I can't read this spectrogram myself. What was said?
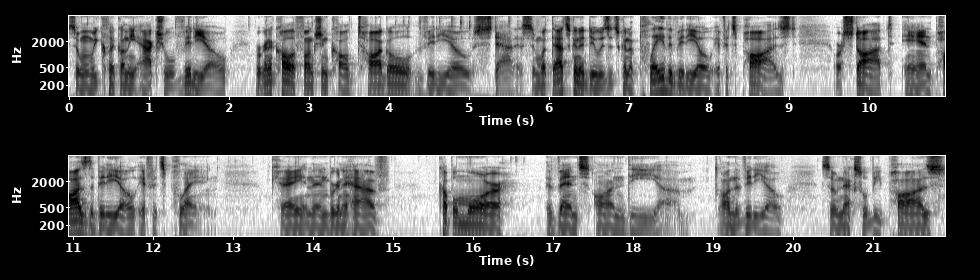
So when we click on the actual video, we're going to call a function called toggle video status. And what that's going to do is it's going to play the video if it's paused or stopped and pause the video if it's playing. Okay, and then we're going to have a couple more events on the um, on the video. So next will be pause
